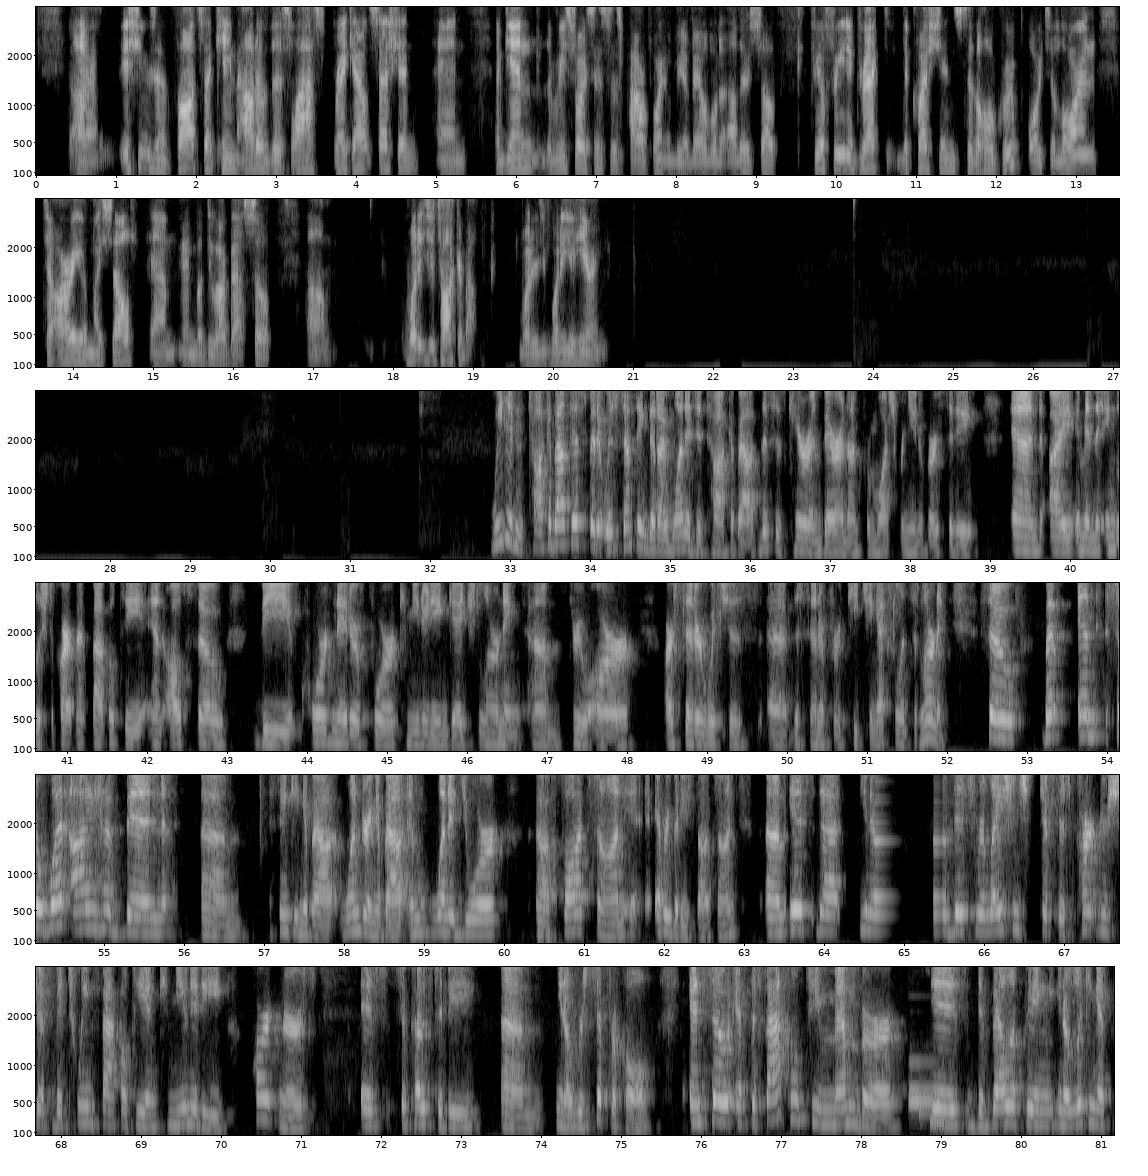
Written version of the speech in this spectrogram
uh, issues and thoughts that came out of this last breakout session. And again, the resources, this PowerPoint will be available to others. So feel free to direct the questions to the whole group or to Lauren, to Ari or myself, um, and we'll do our best. So um, what did you talk about? What, did you, what are you hearing? we didn't talk about this, but it was something that I wanted to talk about. This is Karen Barron. I'm from Washburn University, and I am in the English department faculty and also the coordinator for community engaged learning um, through our, our center, which is uh, the Center for Teaching Excellence and Learning. So, but, and so what I have been um, thinking about, wondering about, and wanted your uh, thoughts on, everybody's thoughts on, um, is that, you know, this relationship, this partnership between faculty and community partners is supposed to be, um, you know, reciprocal. And so if the faculty member is developing, you know, looking at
